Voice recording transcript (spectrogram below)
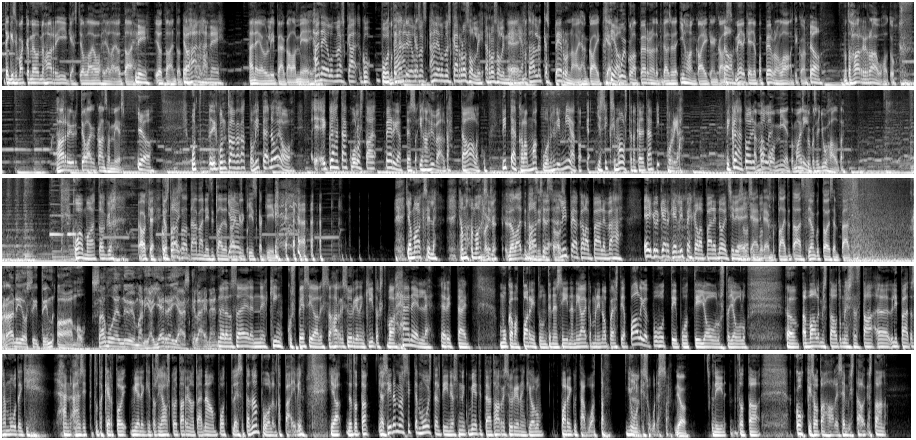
tekisin vaikka me olemme Harri Iikestä jollain ohjella jotain. Niin. Jotain tota, Joo, hän ei. Hän ei ollut lipeäkalan miehiä. Hän ei ollut myöskään, kun puhuttiin, Mutta hän, hän hän, ei ollut tykkäs- myös, hän ei ollut myöskään rosolli, rosollimiehiä. Ei, mutta hän lykkäsi perunaa ihan kaikkeen. Joo. Puikulla perunoita pitää syödä ihan kaiken kanssa. Joo. Melkein jopa perunalaatikon. Joo. Mutta Harri rauhoitui. Harri yritti olla aika kansanmies. Joo. Mutta kun nyt alkaa katsoa, lipeä, no joo. E- Kyllähän tämä kuulostaa periaatteessa ihan hyvältä, tämä alku. Lipeäkalan maku on hyvin mieto ja, ja siksi maustena käytetään pippuria. Niin kyllähän toi nyt tolle... on mieto. Maistuuko niin. se Juhalta? Huomaa, että on kyllä... Okei, okay. jos toi- taso on tämä, niin sitten laitetaan Ja jos- kyllä kiska kiinni. Ja Maksille, ja ma- Maksille, No laitetaan sinne Maksille soosi. lipeäkalan päälle vähän. Ei kyllä kerkeä lipeäkalan päälle noit Ei chilisoosit, kerkeä, mutta laitetaan sitten jonkun toisen päältä. Radio Cityn aamu. Samuel Nyyman ja Jere Jäskeläinen. Meillä tuossa eilen kinkkuspesiaalissa Harri Syrjänen, kiitokset vaan hänelle. Erittäin mukava parituntinen siinä, niin aika meni nopeasti. Ja paljon puhuttiin, puhuttiin joulusta, joulu valmistautumisesta, ylipäätänsä muutenkin. Hän, hän sitten tota kertoi mielenkiintoisia hauskoja tarinoita, että nämä on Podplayssa tänään puolelta päivin. Ja, ja, tota, ja siinä myös sitten muisteltiin, jos niin mietitään, että Harri Syrjänenkin on ollut parikymmentä vuotta julkisuudessa Joo. niin tota, kokkisotahan oli se, mistä oikeastaan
